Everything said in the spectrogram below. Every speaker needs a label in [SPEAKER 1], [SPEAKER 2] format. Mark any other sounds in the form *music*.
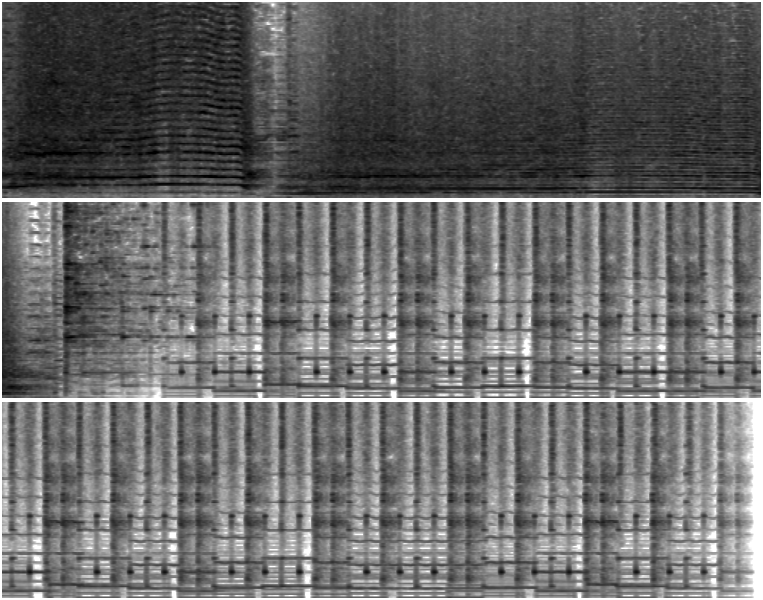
[SPEAKER 1] Ah! *laughs*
